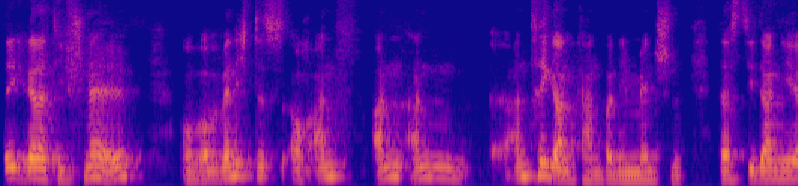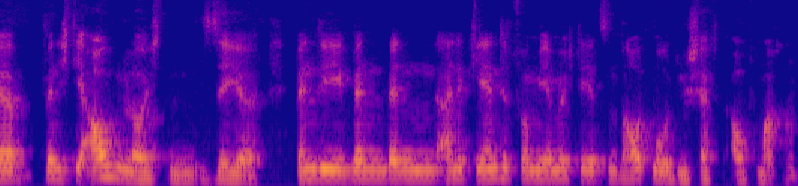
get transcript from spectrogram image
sehe ich relativ schnell. Aber wenn ich das auch an, an, an, anträgern kann bei den Menschen, dass die dann hier, wenn ich die Augen leuchten sehe, wenn die, wenn, wenn eine Klientin von mir möchte jetzt ein Brautmodengeschäft aufmachen,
